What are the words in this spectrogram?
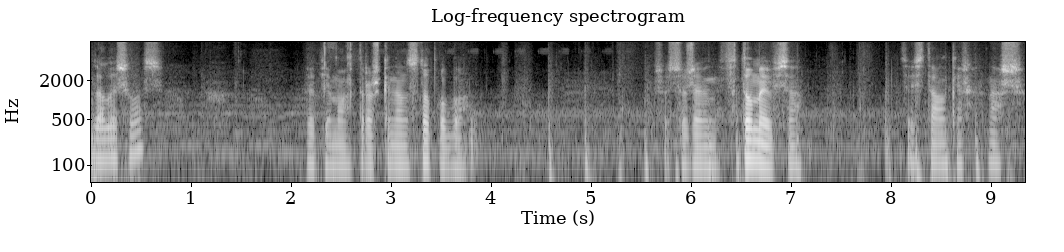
залишилось. Вип'ємо трошки нон-стопу, бо щось уже він втомився. Цей сталкер наш.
